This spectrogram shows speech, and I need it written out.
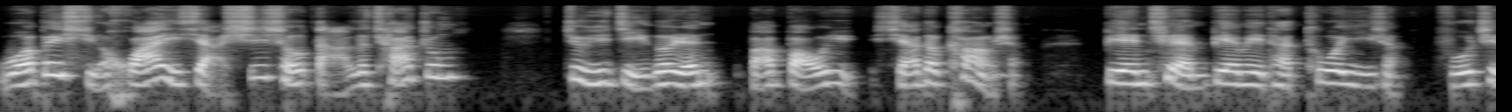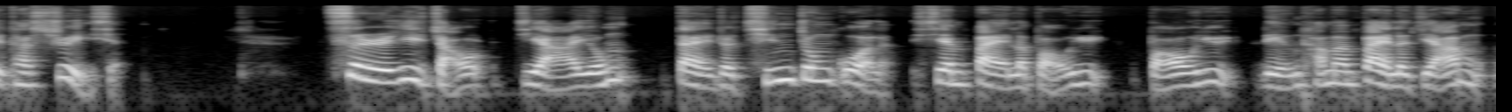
我被雪滑一下，失手打了茶盅。”就与几个人把宝玉挟到炕上，边劝边为他脱衣裳，扶持他睡下。次日一早，贾蓉带着秦钟过来，先拜了宝玉。宝玉领他们拜了贾母。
